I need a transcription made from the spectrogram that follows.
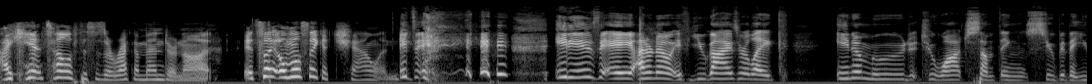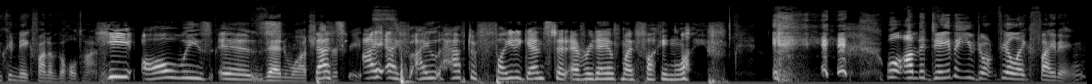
I can't tell if this is a recommend or not. It's like almost like a challenge. It's it is a. I don't know if you guys are like in a mood to watch something stupid that you can make fun of the whole time. he always is. Then watch That's. I, I I have to fight against it every day of my fucking life. well, on the day that you don't feel like fighting,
